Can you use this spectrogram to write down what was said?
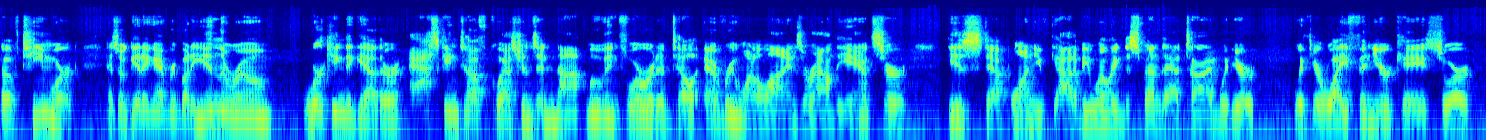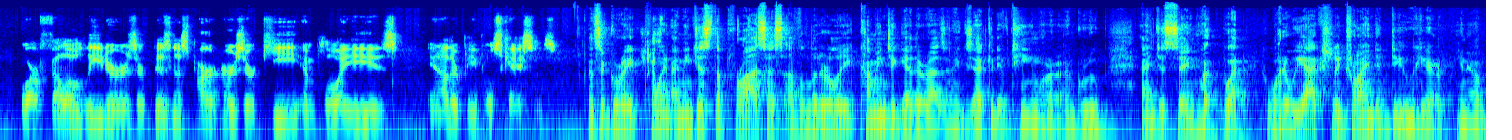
of teamwork and so getting everybody in the room working together asking tough questions and not moving forward until everyone aligns around the answer is step one. You've got to be willing to spend that time with your with your wife in your case or or fellow leaders or business partners or key employees in other people's cases that's a great point. I mean, just the process of literally coming together as an executive team or a group and just saying, what what what are we actually trying to do here? You know,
